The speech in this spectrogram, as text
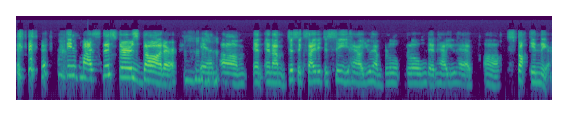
She's my sister's daughter, and um, and and I'm just excited to see how you have blo- bloomed and how you have uh stuck in there.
